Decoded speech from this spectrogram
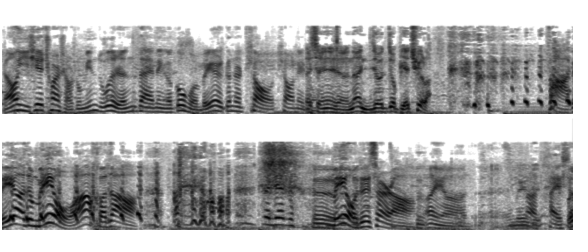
然后一些穿少数民族的人在那个篝火围着跟那跳跳那种。行行行，那你就就别去了。咋的呀？就没有啊，合账。那这这没有这事儿啊？哎呀，那太伤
